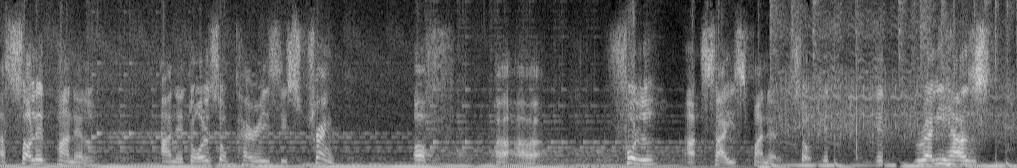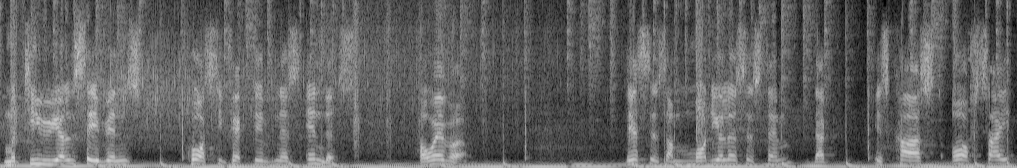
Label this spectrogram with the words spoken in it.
a solid panel and it also carries the strength of a, a full uh, size panel. So it, it really has material savings, cost effectiveness in this. However, this is a modular system that is cast off-site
